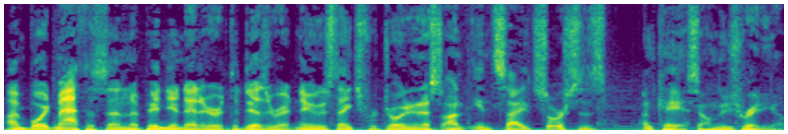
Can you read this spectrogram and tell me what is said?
I'm Boyd Matheson, opinion editor at the Deseret News. Thanks for joining us on Inside Sources on KSL News Radio.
